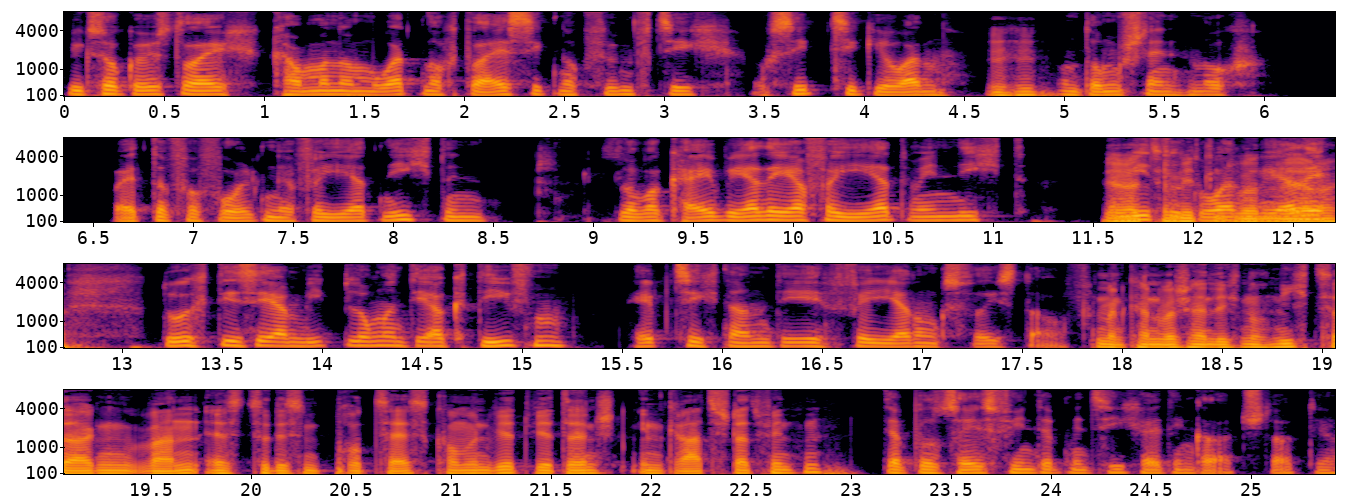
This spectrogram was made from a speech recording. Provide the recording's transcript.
Wie gesagt, Österreich kann man am Mord nach 30, nach 50, nach 70 Jahren Mhm. unter Umständen noch weiterverfolgen. Er verjährt nicht. In Slowakei wäre er verjährt, wenn nicht Bereits ermittelt worden wäre. wäre. Durch diese Ermittlungen, die aktiven, hebt sich dann die Verjährungsfrist auf. Man kann wahrscheinlich noch nicht sagen, wann es zu diesem Prozess kommen wird. Wird er in- Graz stattfinden? Der Prozess findet mit Sicherheit in Graz statt, ja.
